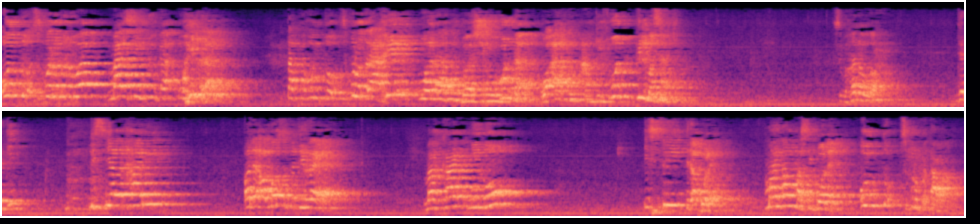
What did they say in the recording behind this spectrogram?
Untuk 10 kedua masih juga uhilla lakum. Tapi untuk 10 terakhir wala tubashiruhunna wa antum akifun fil masajid. Subhanallah. Jadi di siang hari oleh Allah sudah direm. Makan, minum, istri tidak boleh. Malam masih boleh untuk 10 pertama.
